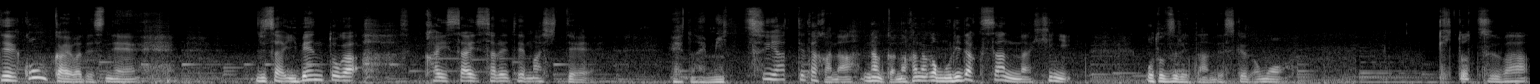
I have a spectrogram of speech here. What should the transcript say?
で今回はですね実はイベントが開催されてましてえっ、ー、とね3つやってたかな。なんかなかなか盛りだくさんな日に訪れたんですけども。一つは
